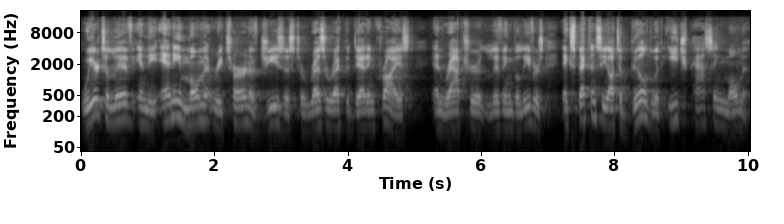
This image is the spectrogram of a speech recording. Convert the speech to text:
We are to live in the any moment return of Jesus to resurrect the dead in Christ and rapture living believers. Expectancy ought to build with each passing moment.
